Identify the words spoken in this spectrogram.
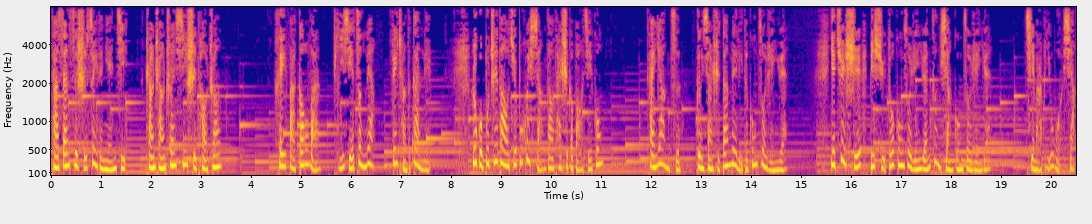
他三四十岁的年纪，常常穿西式套装，黑发高挽，皮鞋锃亮，非常的干练。如果不知道，绝不会想到他是个保洁工。看样子更像是单位里的工作人员，也确实比许多工作人员更像工作人员，起码比我像。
